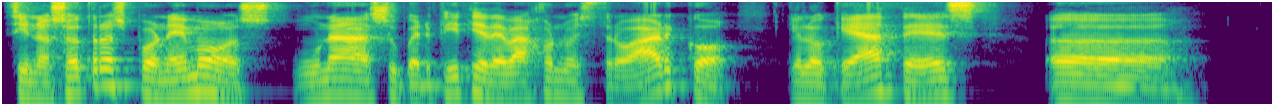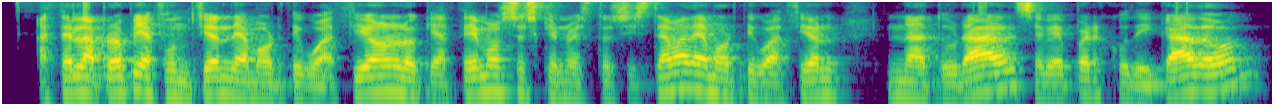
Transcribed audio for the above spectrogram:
Si nosotros ponemos una superficie debajo de nuestro arco, que lo que hace es eh, hacer la propia función de amortiguación, lo que hacemos es que nuestro sistema de amortiguación natural se ve perjudicado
